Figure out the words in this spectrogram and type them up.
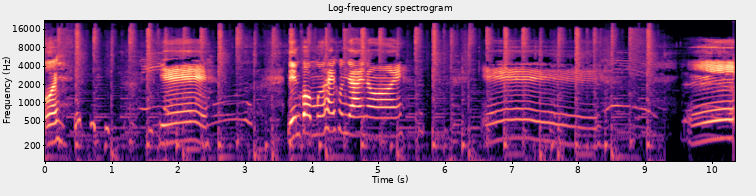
โอ้ยเย่ นินปมมือให้คุณยายหน่อย เย่เย่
